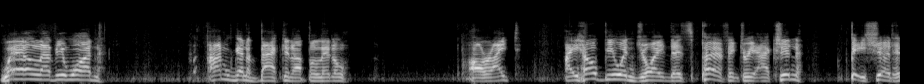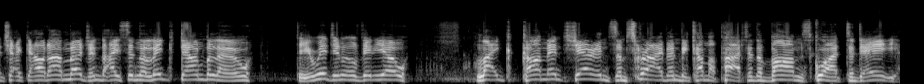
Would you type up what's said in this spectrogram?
Well, everyone, I'm gonna back it up a little. Alright, I hope you enjoyed this perfect reaction. Be sure to check out our merchandise in the link down below. The original video, like, comment, share, and subscribe and become a part of the Bomb Squad today.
